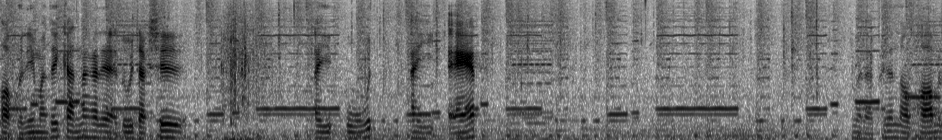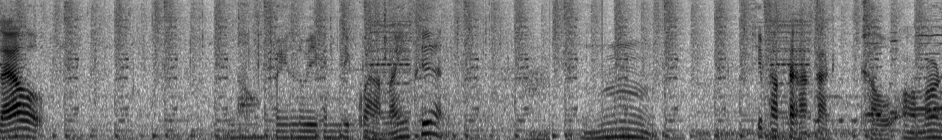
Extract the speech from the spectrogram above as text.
สองคนนี้มาด้วยกันนั่งกันเลยดูจากชื่อ ไออูดไอแอดเวลาเพื่อนเราพร้อมแล้วเราไปลุยกันดีกว่าไหมเพื่อน อืม ที่พักตากอากาศเขาออมอน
